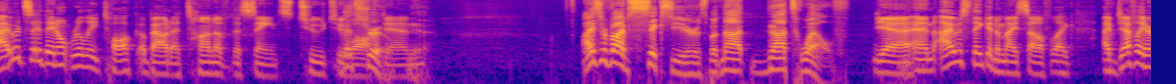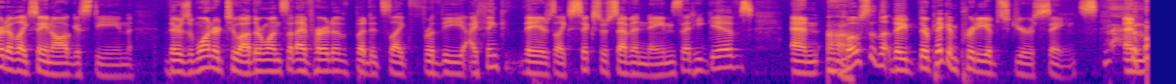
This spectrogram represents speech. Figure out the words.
I would say they don't really talk about a ton of the saints too too That's often. true. Yeah. I survived six years, but not not twelve. Yeah, and I was thinking to myself, like, I've definitely heard of like St. Augustine. There's one or two other ones that I've heard of, but it's like for the I think there's like six or seven names that he gives. And uh-huh. most of them, they they're picking pretty obscure saints, and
